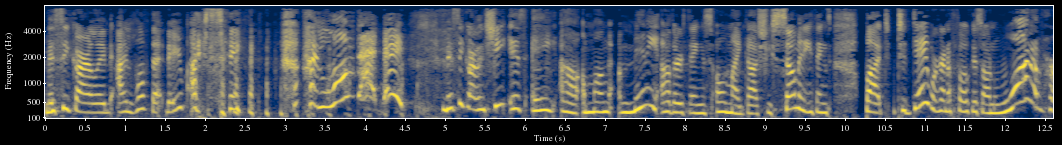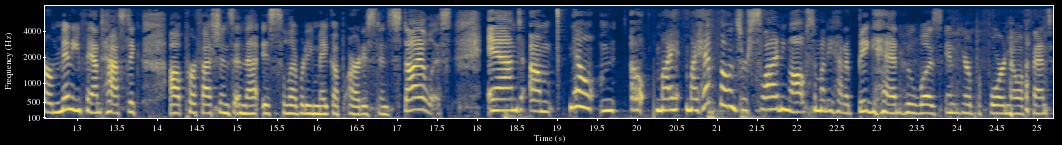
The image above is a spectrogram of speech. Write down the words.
Missy Garland. I love that name. I say, I love that name. Missy Garland. She is a, uh, among many other things. Oh my gosh, she's so many things. But today we're going to focus on one of her many fantastic uh, professions, and that is celebrity makeup artist and stylist. And um, now, mm, oh, my my headphones are sliding off. Somebody had a big head who was in here before. No offense.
